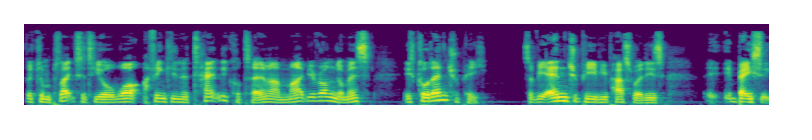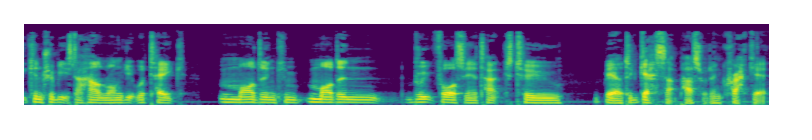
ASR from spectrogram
the complexity, or what I think in a technical term, I might be wrong on this, is called entropy. So the entropy of your password is, it basically contributes to how long it would take modern modern brute forcing attacks to be able to guess that password and crack it.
